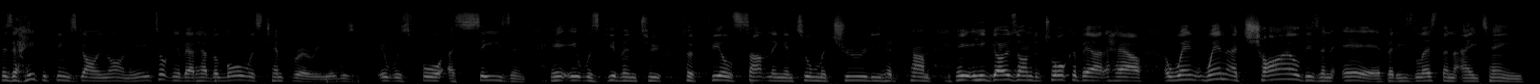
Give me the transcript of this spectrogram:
there's a heap of things going on. You're talking about how the law was temporary. It was, it was for a season. It, it was given to fulfill something until maturity had come. He, he, goes on to talk about how when, when a child is an heir, but he's less than 18,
